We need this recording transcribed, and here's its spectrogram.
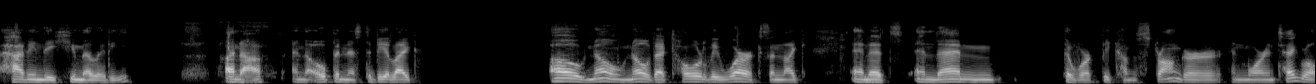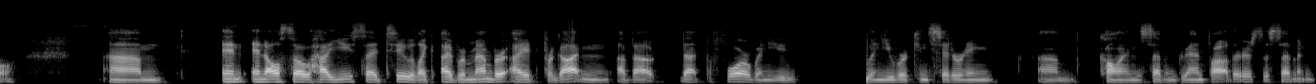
having the humility enough and the openness to be like oh no no that totally works and like and it's and then the work becomes stronger and more integral um and and also how you said too like i remember i had forgotten about that before when you when you were considering um calling the seven grandfathers the seven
